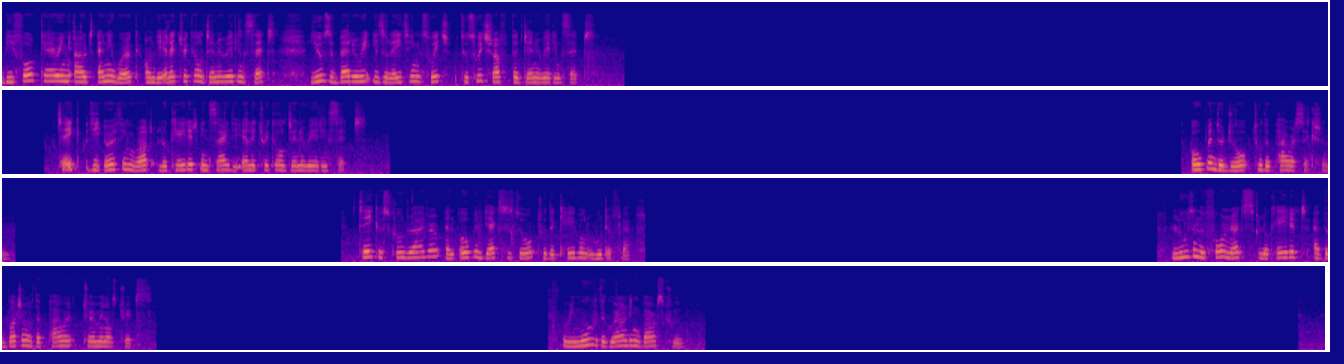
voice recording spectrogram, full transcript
Before carrying out any work on the electrical generating set, use a battery isolating switch to switch off the generating set. Take the earthing rod located inside the electrical generating set. Open the door to the power section. Take a screwdriver and open the access door to the cable router flap. Loosen the four nuts located at the bottom of the power terminal strips. Remove the grounding bar screw.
